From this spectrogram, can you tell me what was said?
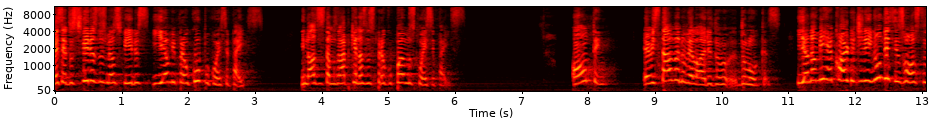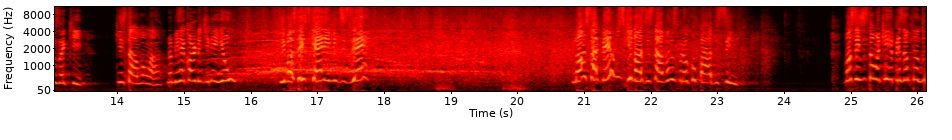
vai ser dos filhos dos meus filhos e eu me preocupo com esse país. E nós estamos lá porque nós nos preocupamos com esse país. Ontem, eu estava no velório do, do Lucas e eu não me recordo de nenhum desses rostos aqui que estavam lá. Não me recordo de nenhum. E vocês querem me dizer? Nós sabemos que nós estávamos preocupados, sim. Vocês estão aqui representando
